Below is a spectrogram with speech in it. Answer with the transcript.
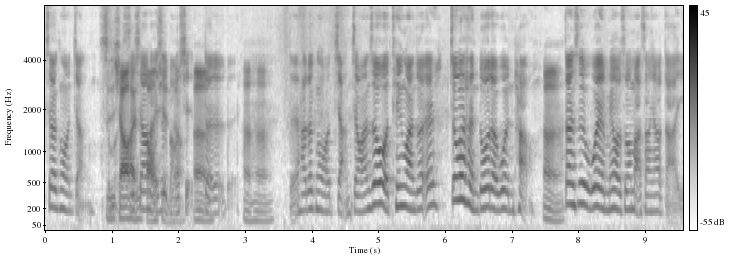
是要跟我讲直销还是保险对对对对，他就跟我讲，讲完之后我听完之后，哎、就会很多的问号，嗯但是我也没有说马上要答应。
